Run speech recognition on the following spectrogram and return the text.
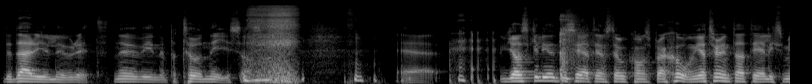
Det där är ju lurigt. Nu är vi inne på tunn is alltså. eh, jag skulle ju inte säga att det är en stor konspiration. Jag tror inte att det är liksom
